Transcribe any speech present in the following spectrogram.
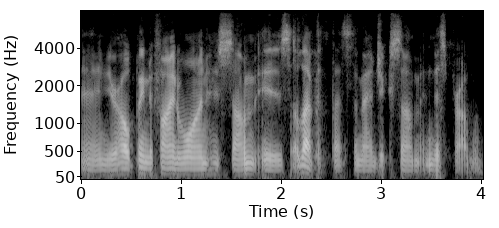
And you're hoping to find one whose sum is 11. That's the magic sum in this problem.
